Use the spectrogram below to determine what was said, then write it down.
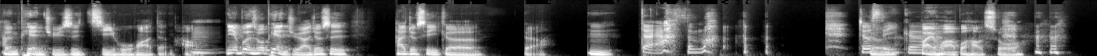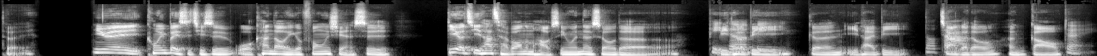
跟骗局是几乎划等号。嗯，你也不能说骗局啊，就是。它就是一个，对啊，嗯，对啊，什么？就是一个坏话不好说，对，因为 Coinbase 其实我看到的一个风险是，第二季它财报那么好，是因为那时候的比特币跟以太币价格都很高，对，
